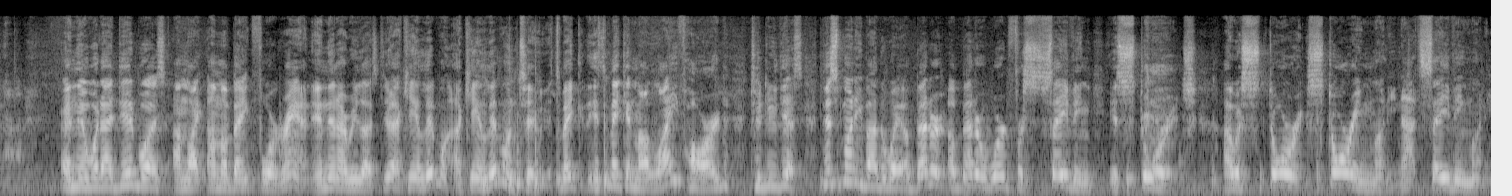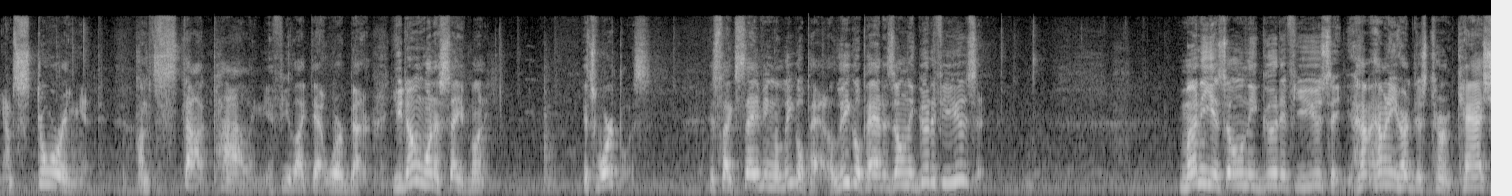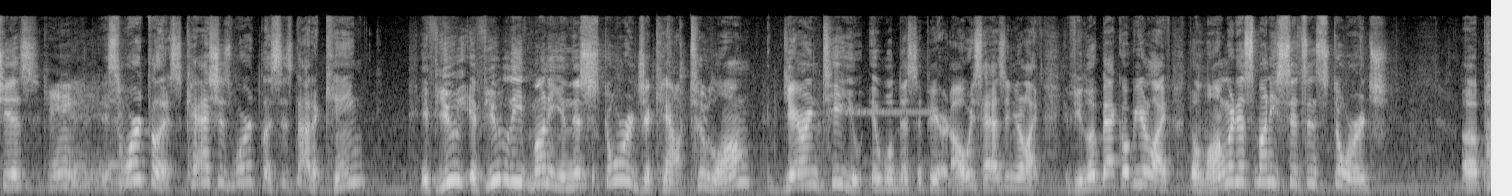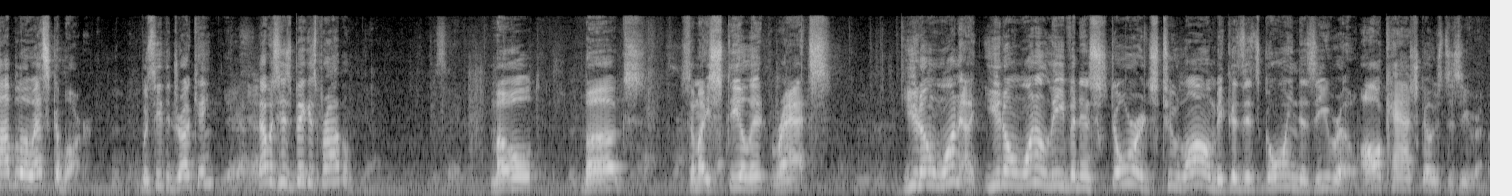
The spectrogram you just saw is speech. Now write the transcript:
And then what I did was I'm like I'm a bank four grand, and then I realized, dude, I can't live on I can't live on two. It's make it's making my life hard to do this. This money, by the way, a better a better word for saving is storage. I was store, storing money, not saving money. I'm storing it. I'm stockpiling, if you like that word better. You don't want to save money. It's worthless. It's like saving a legal pad. A legal pad is only good if you use it. Money is only good if you use it. How, how many heard this term? Cash is? King. It's worthless. Cash is worthless. It's not a king. If you if you leave money in this storage account too long, guarantee you it will disappear. It always has in your life. If you look back over your life, the longer this money sits in storage, uh, Pablo Escobar, was he the drug king? Yeah. That was his biggest problem. Mold, bugs, somebody steal it, rats. You don't want to you don't want to leave it in storage too long because it's going to zero. All cash goes to zero.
